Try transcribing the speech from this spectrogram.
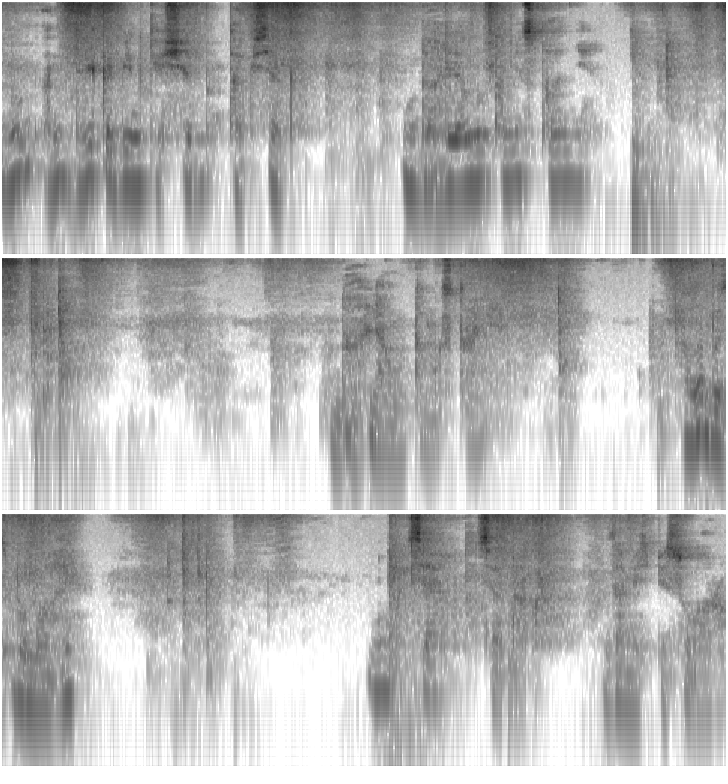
Ну, дві кабінки ще так сяк у доглянутому стані. У доглянутому стані. Але без бумаги. Ну, ця, ця так, замість пісуару.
